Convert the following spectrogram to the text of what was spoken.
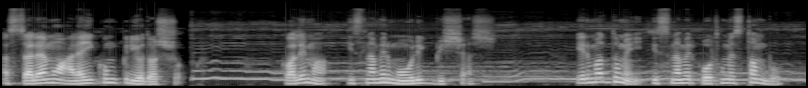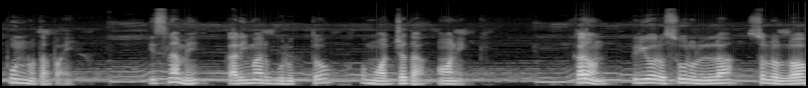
আসসালামু আলাইকুম, প্রিয় দর্শক। কলেমা, ইসলামের মৌলিক বিশ্বাস। এর মাধ্যমেই ইসলামের প্রথম স্তম্ভ পূর্ণতা পায়। ইসলামে কালিমার গুরুত্ব ও মর্যাদা অনেক। কারণ প্রিয় রসুল উল্লাহ সাল্লাহ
